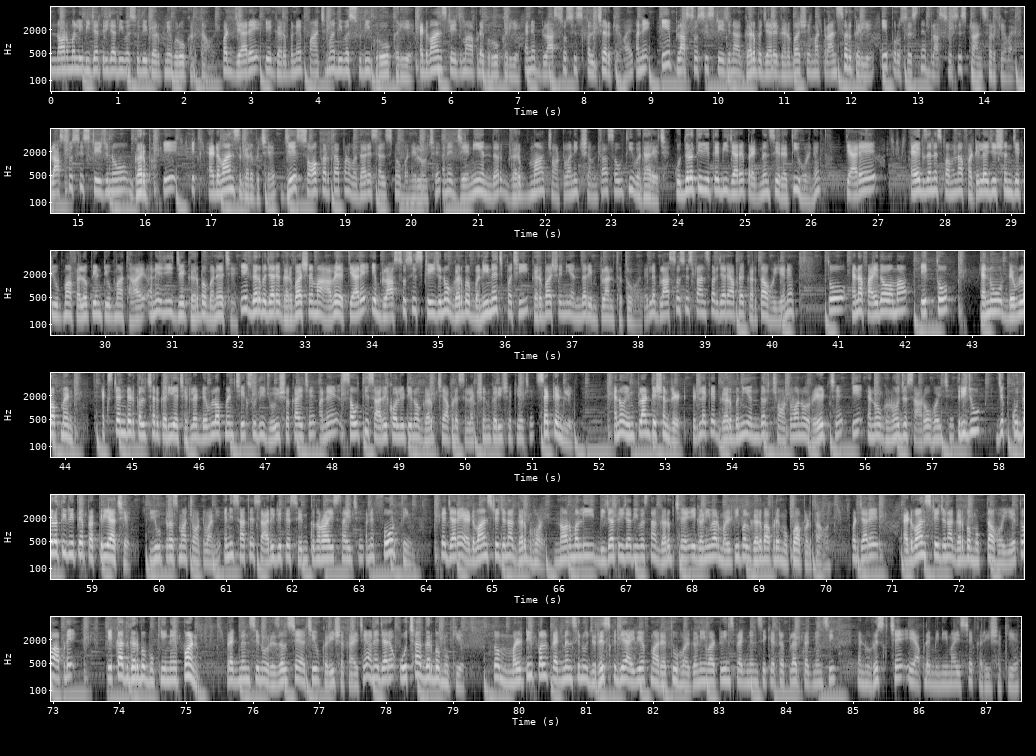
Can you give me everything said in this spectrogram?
નોર્મલી બીજા ત્રીજા દિવસ સુધી ગર્ભને ગ્રો કરતા હોય. પણ જ્યારે એ ગર્ભને પાંચમા દિવસ સુધી ગ્રો કરીએ એડવાન્સ સ્ટેજમાં આપણે ગ્રો કરીએ એને બ્લાસ્ટોસિસ કલ્ચર કહેવાય અને એ બ્લાસ્ટોસિસ સ્ટેજના ગર્ભ જ્યારે ગર્ભાશયમાં ટ્રાન્સફર કરીએ, એ પ્રોસેસને બ્લાસ્ટોસિસ ટ્રાન્સફર કહેવાય. બ્લાસ્ટોસિસ સ્ટેજનો ગર્ભ એ એક એડવાન્સ ગર્ભ છે, જે સો કરતાં પણ વધારે સેલ્સનો બનેલો છે અને જેની અંદર ગર્ભમાં ચોંટવાની ક્ષમતા સૌથી વધારે છે. કુદરતી રીતે બી જ્યારે પ્રેગ્નન્સી રહેતી હોય ને, ત્યારે એગ્સ અને સ્પમના ફર્ટિલાઇઝેશન જે ટ્યુબમાં, ફેલોપિયન ટ્યુબમાં થાય અને જે જે ગર્ભ બને છે, એ ગર્ભ જ્યારે ગર્ભાશયમાં આવે, ત્યારે એ બ્લાસ્ટોસિસ સ્ટેજનો ગર્ભ બનીને જ પછી ગર્ભાશયની અંદર ઇમ્પ્લાન્ટ થતો હોય. એટલે બ્લાસ્ટોસિસ ટ્રાન્સફર જ્યારે આપણે કરતા હોઈએ ને, તો એના ફાયદાઓમાં એક તો એનું ડેવલપમેન્ટ, એક્સટેન્ડેડ કલ્ચર કરીએ છીએ, એટલે ડેવલપમેન્ટ છેક સુધી જોઈ શકાય છે અને સૌથી સારી ક્વોલિટીનો ગર્ભ છે, આપણે સિલેક્શન કરી શકીએ છીએ. સેકન્ડલી એનો ઇમ્પ્લાન્ટેશન રેટ એટલે કે ગર્ભની અંદર ચોંટવાનો રેટ છે, એ એનો ઘણો જ સારો હોય છે. ત્રીજું, જે કુદરતી રીતે પ્રક્રિયા છે યુટ્રસમાં ચોંટવાની, એની સાથે સારી રીતે સિન્ક્રોનાઇઝ થાય છે. અને ફોર્થ થિંગ કે જ્યારે એડવાન્સ સ્ટેજના ગર્ભ હોય નોર્મલી બીજા ત્રીજા દિવસના ગર્ભ છે, એ ઘણીવાર મલ્ટિપલ ગર્ભ આપણે મૂકવા પડતા હોય. પણ જ્યારે એડવાન્સ સ્ટેજના ગર્ભ મૂકતા હોઈએ, તો આપણે એકાદ ગર્ભ મૂકીને પણ પ્રેગ્નન્સીનું રિઝલ્ટ છે અચીવ કરી શકાય છે. અને જ્યારે ઓછા ગર્ભ મૂકીએ તો મલ્ટિપલ પ્રેગ્નન્સીનું જ રિસ્ક જે આઈવીએફમાં રહેતું હોય, ઘણીવાર ટ્વિન્સ પ્રેગ્નન્સી કે ટ્રિપલેટ પ્રેગ્નન્સી એનું રિસ્ક છે એ આપણે મિનિમાઇઝ છે, કરી શકીએ.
